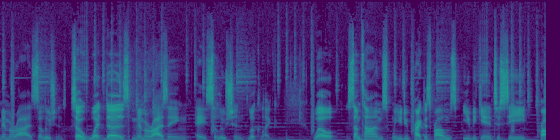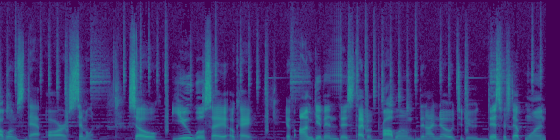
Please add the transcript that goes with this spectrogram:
memorize solutions. So what does memorizing a solution look like? Well, sometimes when you do practice problems, you begin to see problems that are similar. So you will say, okay, if I'm given this type of problem, then I know to do this for step one,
